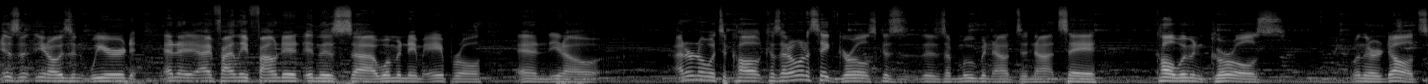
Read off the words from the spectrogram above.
isn't you know isn't weird. And I, I finally found it in this uh, woman named April, and you know. I don't know what to call it because I don't want to say girls because there's a movement now to not say call women girls when they're adults.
